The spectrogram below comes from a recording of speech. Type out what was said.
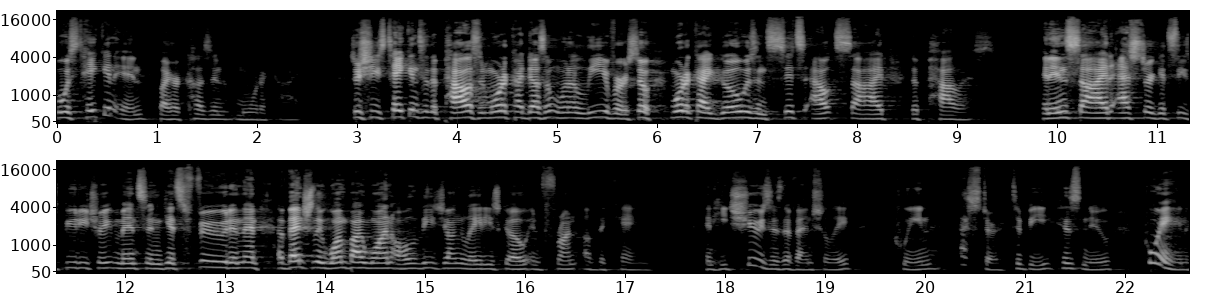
but was taken in by her cousin Mordecai. So she's taken to the palace, and Mordecai doesn't want to leave her. So Mordecai goes and sits outside the palace. And inside, Esther gets these beauty treatments and gets food. And then eventually, one by one, all of these young ladies go in front of the king. And he chooses eventually Queen Esther to be his new queen.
